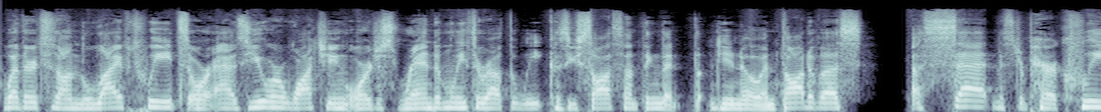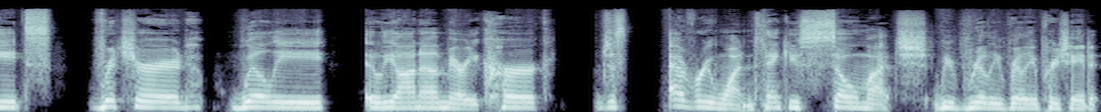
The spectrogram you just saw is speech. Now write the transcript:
whether it's on the live tweets or as you are watching or just randomly throughout the week because you saw something that, you know, and thought of us. A set, Mr. Paracletes, Richard, Willie, Ileana, Mary Kirk, just everyone. Thank you so much. We really, really appreciate it.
